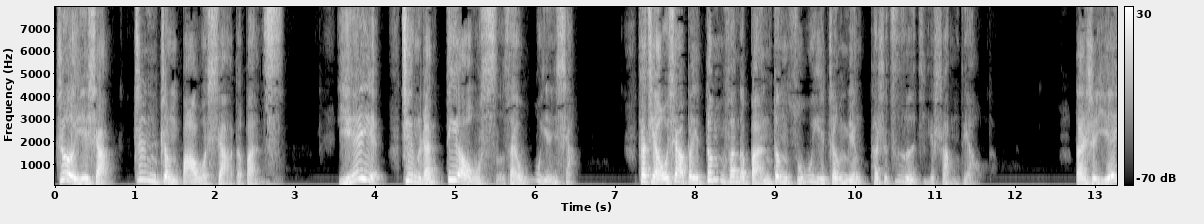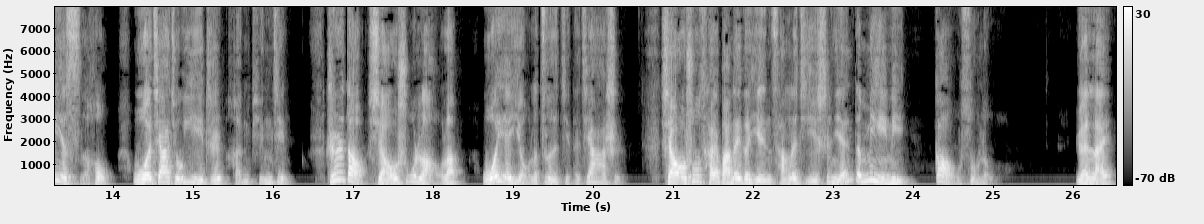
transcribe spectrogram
这一下真正把我吓得半死。爷爷竟然吊死在屋檐下，他脚下被蹬翻的板凳足以证明他是自己上吊的。但是爷爷死后，我家就一直很平静。直到小叔老了，我也有了自己的家室，小叔才把那个隐藏了几十年的秘密告诉了我。原来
